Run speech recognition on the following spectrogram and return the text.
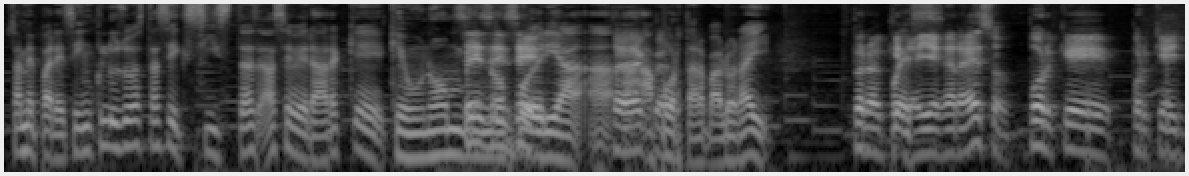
o sea, me parece incluso hasta sexista aseverar que, que un hombre Sí, no podría a- a- aportar valor ahí. Pero Pues- quería llegar a eso. Porque, porque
